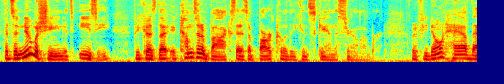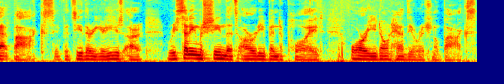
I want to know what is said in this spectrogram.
If it's a new machine, it's easy because the, it comes in a box that has a barcode that you can scan the serial number. But if you don't have that box, if it's either you're use, uh, resetting a machine that's already been deployed or you don't have the original box,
